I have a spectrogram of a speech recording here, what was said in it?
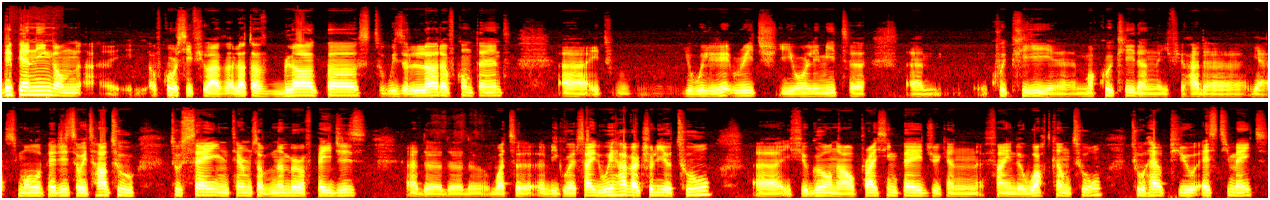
depending on of course if you have a lot of blog posts with a lot of content it you will reach your limit um, quickly uh, more quickly than if you had a yeah smaller pages so it's hard to to say in terms of number of pages uh, the, the, the what's a, a, big website. We have actually a tool. Uh, if you go on our pricing page, you can find a word count tool to help you estimate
